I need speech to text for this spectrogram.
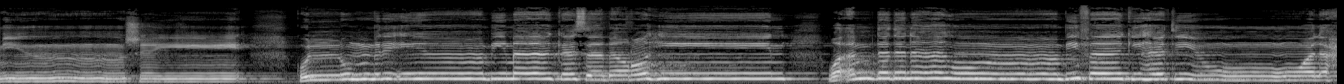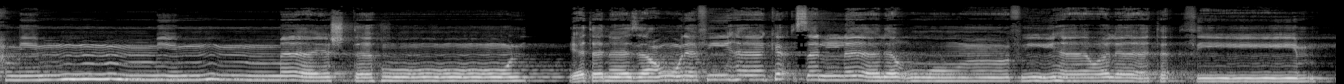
من شيء. كل امرئ بما كسب رهين. وأمددناهم بفاكهة ولحم مما يشتهون. يتنازعون فيها كأسا لا لغو فيها ولا تأثيم.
